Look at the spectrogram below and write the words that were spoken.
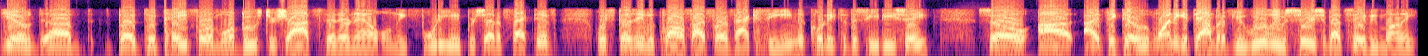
you know. Uh, but to pay for more booster shots that are now only 48% effective, which doesn't even qualify for a vaccine according to the CDC. So uh, I think they're winding it down. But if you really were serious about saving money,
